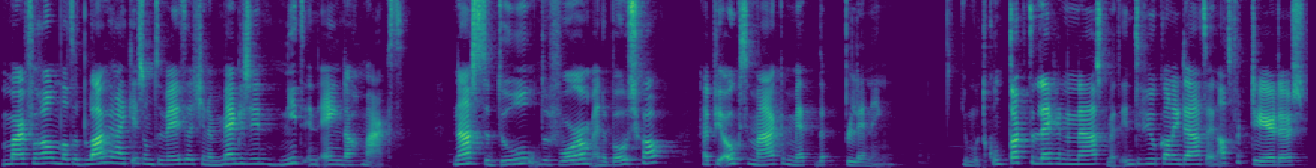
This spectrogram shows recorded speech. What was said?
maar vooral omdat het belangrijk is om te weten dat je een magazine niet in één dag maakt. Naast het doel, de vorm en de boodschap heb je ook te maken met de planning. Je moet contacten leggen daarnaast met interviewkandidaten en adverteerders,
